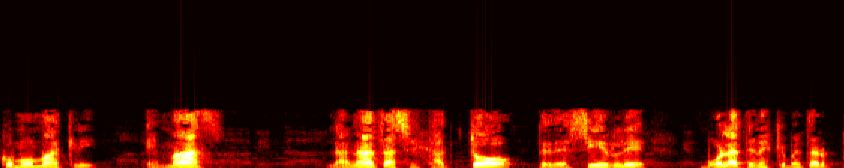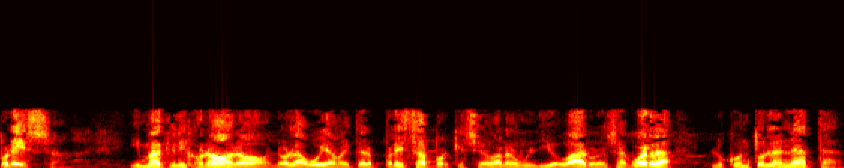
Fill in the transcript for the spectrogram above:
¿Cómo Macri? Es más, la nata se jactó de decirle, vos la tenés que meter presa. Y Macri dijo, no, no, no la voy a meter presa porque se llevarán un lío bárbaro. ¿Se acuerda? Lo contó la nata.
